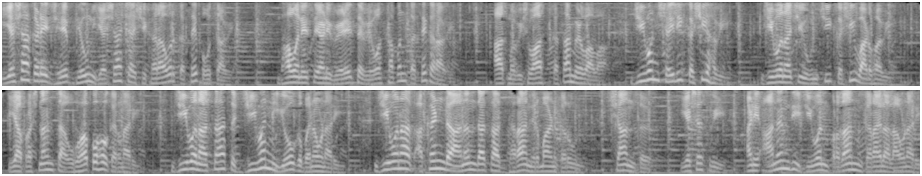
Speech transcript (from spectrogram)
यशाकडे झेप घेऊन यशाच्या शिखरावर कसे पोहोचावे? भावनेचे आणि वेळेचे व्यवस्थापन कसे करावे? आत्मविश्वास कसा मिळवावा? जीवनशैली कशी हवी? जीवनाची उंची कशी वाढवावी? या प्रश्नांचा उहापोह करणारी जीवनाचाच जीवन योग बनवणारी जीवनात अखंड आनंदाचा झरा निर्माण करून शांत यशस्वी आणि आनंदी जीवन प्रदान करायला लावणारी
